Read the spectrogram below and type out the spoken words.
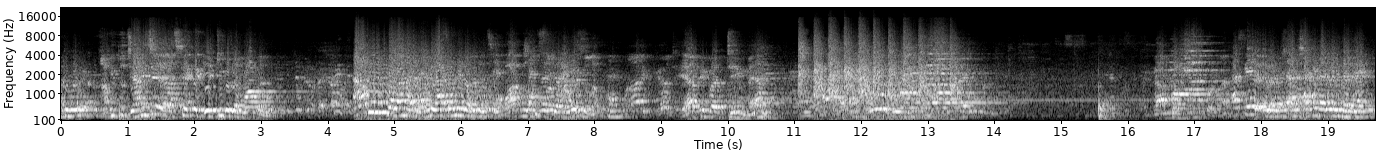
বক্তব্য আমি তো জানি যে আজকে একটা গেট টুগেদার মহাবল আমি হ্যাপি বার্থডে ম্যান আজকে সাকিব আলমের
